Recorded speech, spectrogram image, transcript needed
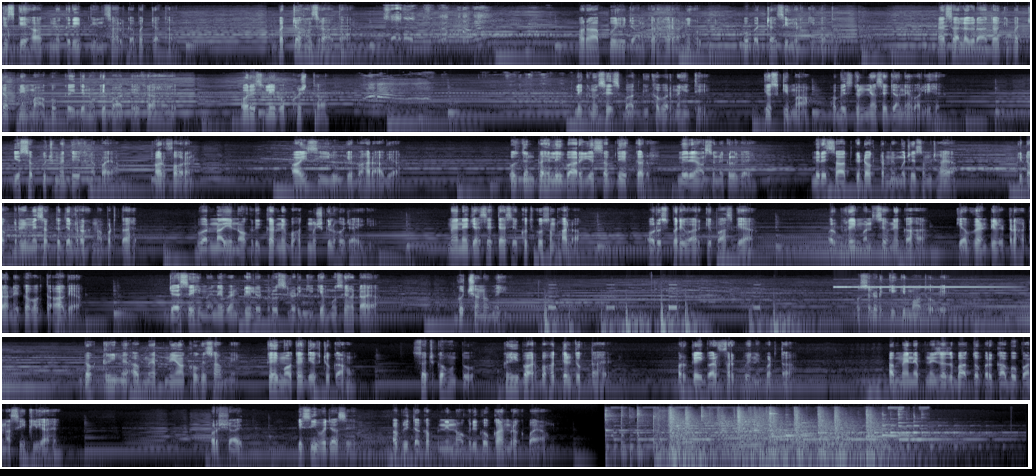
जिसके हाथ में करीब तीन साल का बच्चा था। बच्चा हंस रहा था और आपको ये जानकर हैरानी होगी, वो बच्चा इसी लड़की का था। ऐसा लग रहा था कि बच्चा अपनी माँ को कई दिनों के बाद देख रहा है और इसलिए वो खुश था। लेकिन उसे इस बात की खबर नहीं थी कि उसकी माँ अब इस दुनिया से जाने वाली है। ये सब कुछ मैं देख न पाया और फ़ौरन आईसीयू के बाहर आ गया। उस दिन पहली बार ये सब देखकर मेरे आँसू निकल गए। मेरे साथ के डॉक्टर ने मुझे समझाया कि डॉक्टरी में सख्त दिल रखना पड़ता है, वरना ये नौकरी करनी बहुत मुश्किल हो जाएगी। मैंने जैसे तैसे खुद को संभाला और उस परिवार के पास गया और भरे मन से उन्हें कहा कि अब वेंटिलेटर हटाने का वक्त आ गया। जैसे ही मैंने वेंटिलेटर उस लड़की के मुँह से हटाया, कुछ क्षणों में ही उस लड़की की मौत हो गई। डॉक्टरी में अब मैं अपनी आँखों के सामने कई मौतें देख चुका हूँ। सच कहूँ तो कई बार बहुत दिल दुखता है और कई बार फ़र्क भी नहीं पड़ता। अब मैंने अपने जज्बातों पर काबू पाना सीख लिया है। और शायद इसी वजह से अभी तक अपनी नौकरी को कायम रख पाया हूँ।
